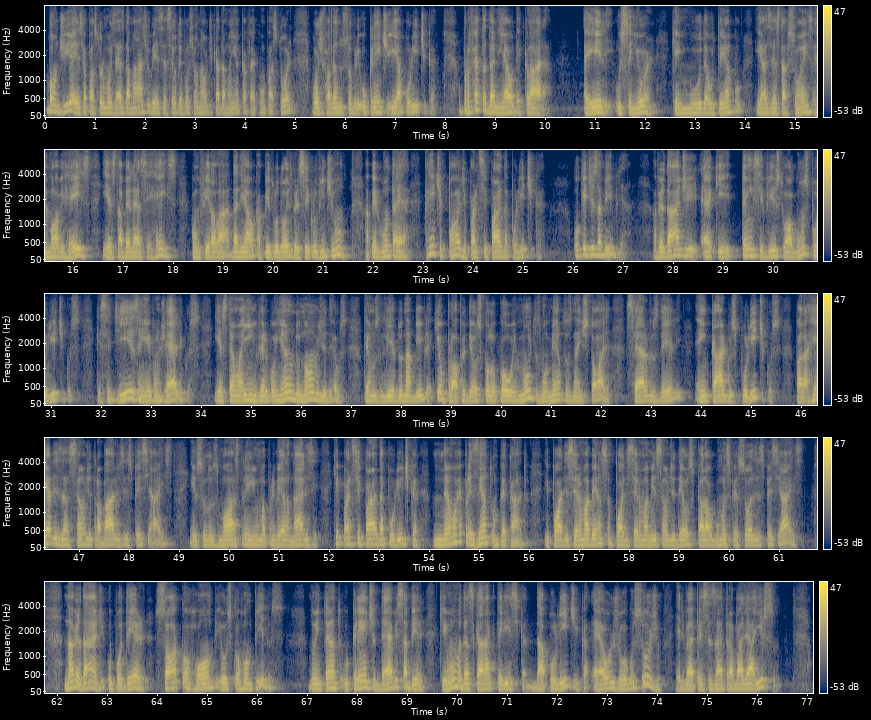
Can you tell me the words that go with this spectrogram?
Bom dia, esse é o pastor Moisés Damásio, esse é seu devocional de cada manhã Café com o Pastor, hoje falando sobre o crente e a política. O profeta Daniel declara: é ele, o Senhor, quem muda o tempo e as estações, remove reis e estabelece reis. Confira lá, Daniel capítulo 2, versículo 21. A pergunta é: crente pode participar da política? O que diz a Bíblia? A verdade é que tem-se visto alguns políticos que se dizem evangélicos e estão aí envergonhando o nome de Deus. Temos lido na Bíblia que o próprio Deus colocou em muitos momentos na história servos dele em cargos políticos para a realização de trabalhos especiais. Isso nos mostra, em uma primeira análise, que participar da política não representa um pecado e pode ser uma bênção, pode ser uma missão de Deus para algumas pessoas especiais. Na verdade, o poder só corrompe os corrompidos. No entanto, o crente deve saber que uma das características da política é o jogo sujo. Ele vai precisar trabalhar isso.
